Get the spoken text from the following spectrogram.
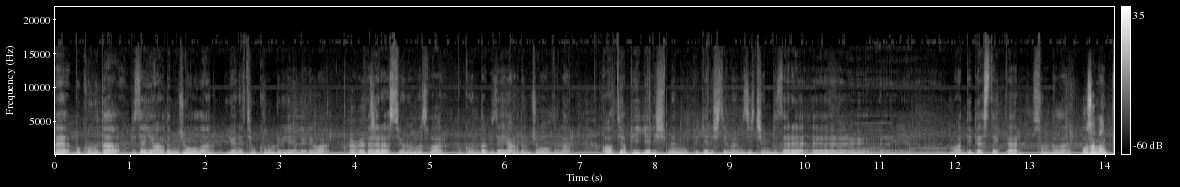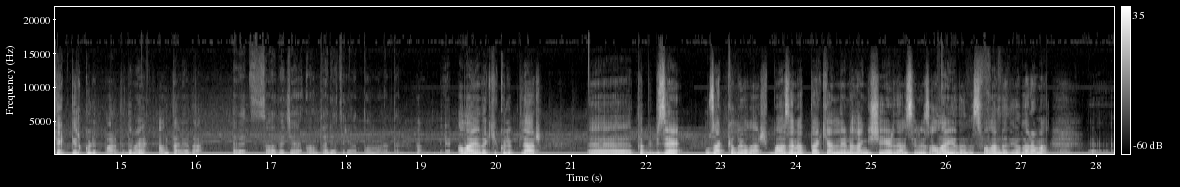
ve bu konuda bize yardımcı olan yönetim kurulu üyeleri var. Evet. Federasyonumuz var. Bu konuda bize yardımcı oldular. Altyapıyı gelişmem, geliştirmemiz için bizlere e, maddi destekler sundular. O zaman tek bir kulüp vardı değil mi Antalya'da? Evet sadece Antalya Triathlon vardı. Alanya'daki kulüpler e, tabii bize uzak kalıyorlar. Bazen hatta kendilerine hangi şehirdensiniz Alanya'danız falan da diyorlar ama evet. e,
